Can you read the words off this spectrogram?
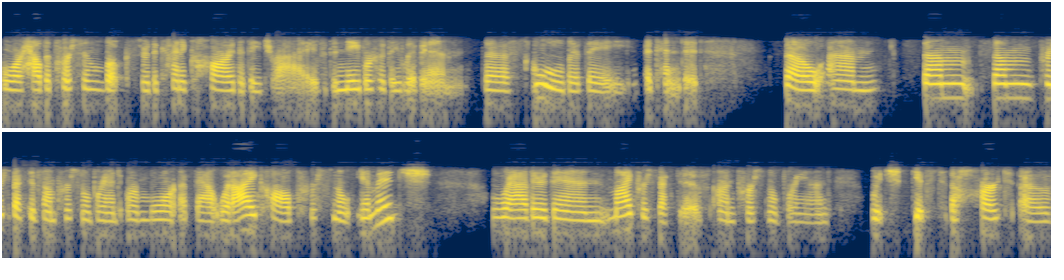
or how the person looks or the kind of car that they drive, the neighborhood they live in, the school that they attended. So, um, some some perspectives on personal brand are more about what I call personal image rather than my perspective on personal brand, which gets to the heart of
